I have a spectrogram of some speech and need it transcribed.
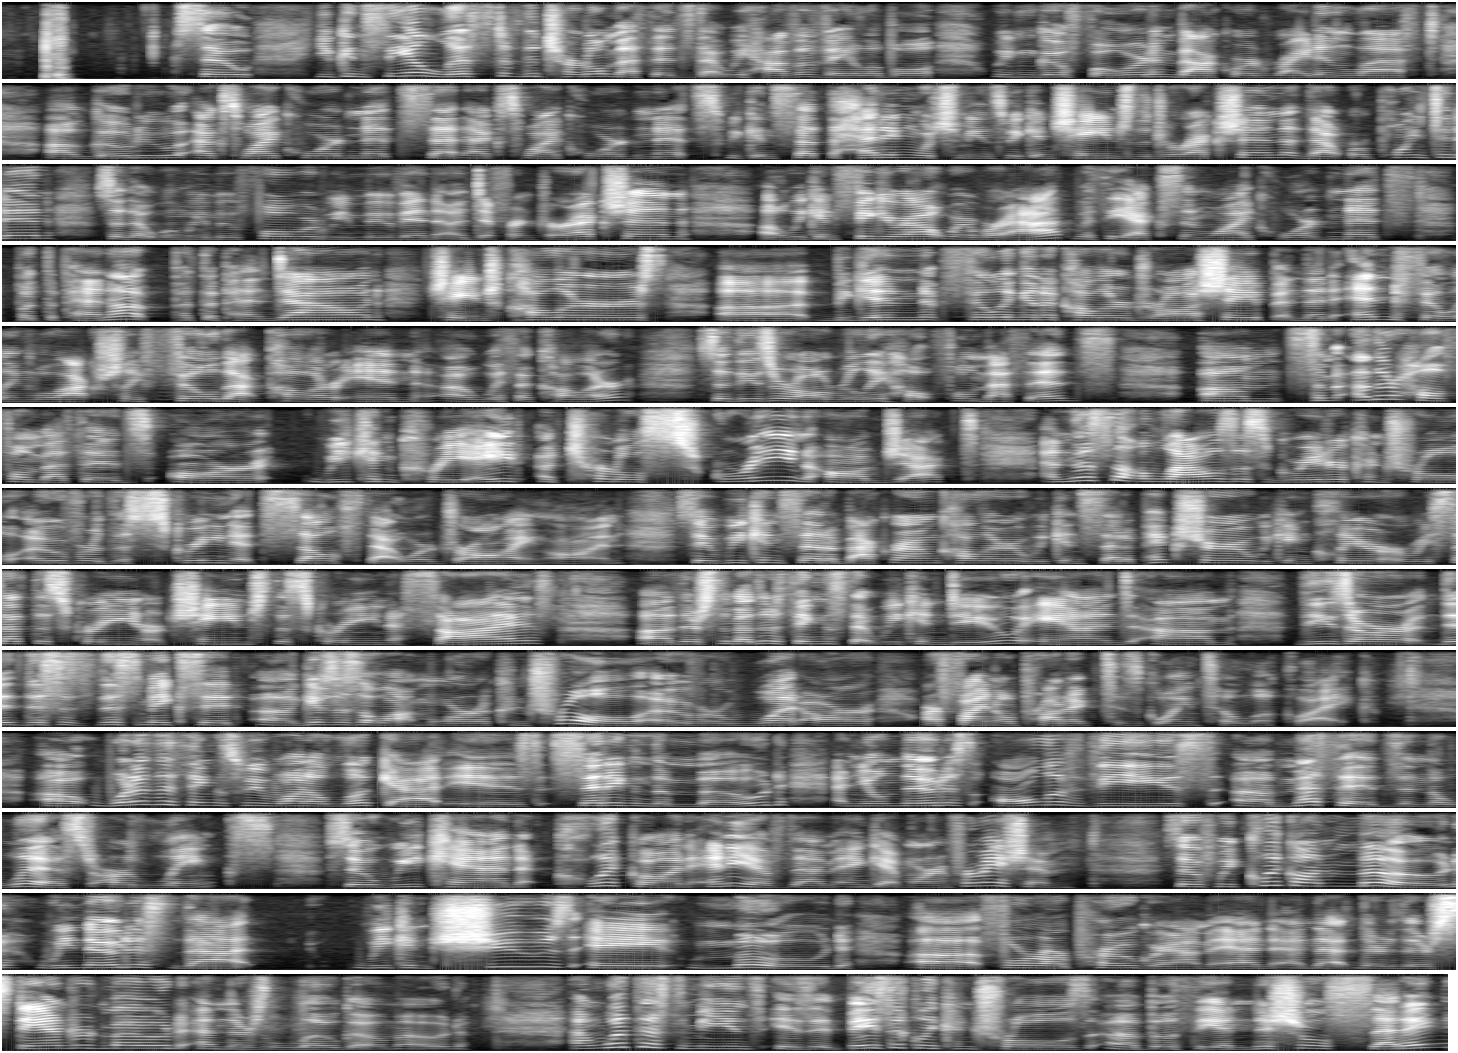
So you can see a list of the turtle methods that we have available. We can go forward and backward, right and left, uh, go to XY coordinates, set XY coordinates. We can set the heading, which means we can change the direction that we're pointed in so that when we move forward, we move in a different direction. Uh, we can figure out where we're at with the X and Y coordinates, put the pen up, put the pen down, change colors, uh, begin filling in a color, draw a shape, and then end filling will actually fill that color in uh, with a color. So these are all really helpful methods. Um, some other helpful methods are we can create a turtle screen object and this allows us greater control over the screen itself that we're drawing on. So we can set a background color, we can set a picture, we can clear or reset the screen or change the screen size. Uh, there's some other things that we can do and um, these are th this is this makes it uh, gives us a lot more control over what our our final product is going to look like. Uh, one of the things we want to look at is setting the mode and you'll notice all of these uh, methods in the list are links so we can click on any of them and get more information. So if we click on mode we notice that we can choose a mode uh, for our program and, and that there, there's standard mode and there's logo mode. And what this means is it basically controls uh, both the initial setting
